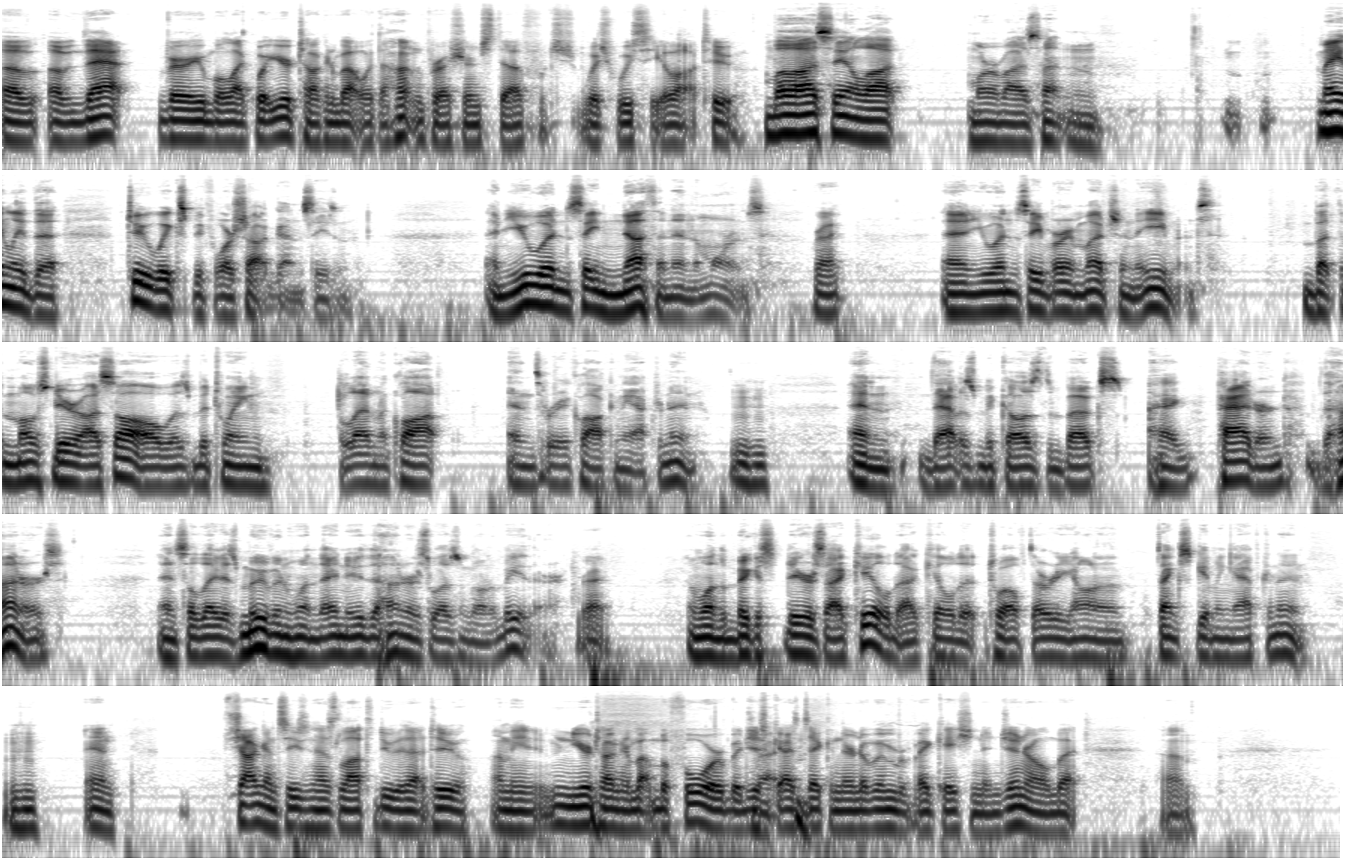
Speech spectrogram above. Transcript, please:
of, of that variable like what you're talking about with the hunting pressure and stuff, which which we see a lot too. Well, I've seen a lot more of my hunting mainly the two weeks before shotgun season. And you wouldn't see nothing in the mornings. Right. And you wouldn't see very much in the evenings. But the most deer I saw was between 11 o'clock and 3 o'clock in the afternoon. Mhm. And that was because the bucks had patterned the hunters. And so they was moving when they knew the hunters wasn't going to be there. Right. And one of the biggest deers I killed, I killed at 12:30 on a Thanksgiving afternoon. And shotgun season has a lot to do with that too. I mean, you're talking about before, but just Right. guys taking their November vacation in general. But um,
